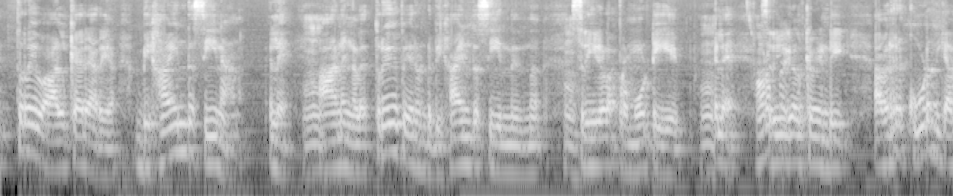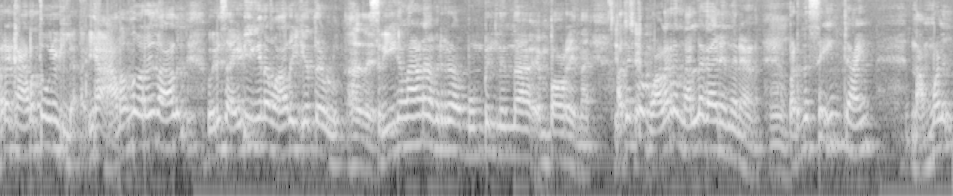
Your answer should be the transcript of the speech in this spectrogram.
എത്രയോ ആൾക്കാരെ അറിയാം. ബിഹൈൻഡ് ദ സീനാണ് അല്ലേ? ആണുങ്ങൾ എത്രയോ പേരുണ്ട് ബിഹൈൻഡ് ദ സീനിൽ നിന്ന് സ്ത്രീകളെ പ്രൊമോട്ട് ചെയ്യുകയും അല്ലെ? സ്ത്രീകൾക്ക് വേണ്ടി അവരുടെ കൂടെ നിൽക്കുക. അവരെ കാണത്തോലുമില്ല ഈ ആണെന്ന് പറയുന്ന ആൾ ഒരു സൈഡിൽ ഇങ്ങനെ മാറിയിക്കത്തേ ഉള്ളൂ. സ്ത്രീകളാണ് അവരുടെ മുമ്പിൽ നിന്ന് എംപവർ ചെയ്യുന്നത്. അതൊക്കെ വളരെ നല്ല കാര്യം തന്നെയാണ്. But at the same time നമ്മൾ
